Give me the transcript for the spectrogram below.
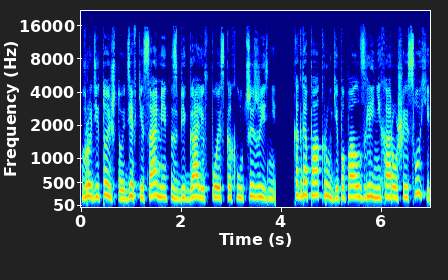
вроде той, что девки сами сбегали в поисках лучшей жизни. Когда по округе поползли нехорошие слухи,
